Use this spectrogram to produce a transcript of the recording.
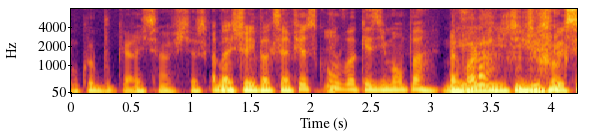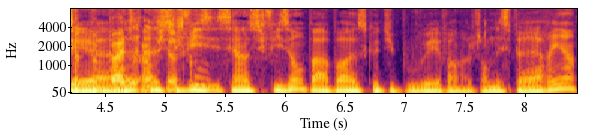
En quoi Boukari, c'est un fiasco Ah bah je te dis pas que c'est un fiasco, on le voit quasiment pas. Bah Mais voilà. Je dis juste que c'est peut pas euh, être un fiasco. insuffi- c'est insuffisant par rapport à ce que tu pouvais. Enfin, j'en espérais rien,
